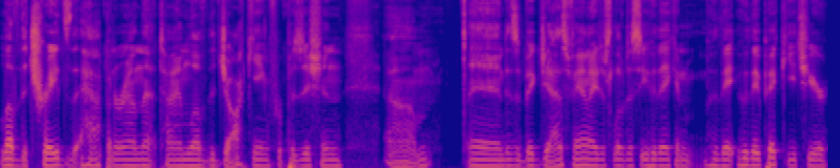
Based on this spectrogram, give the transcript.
Love the trades that happen around that time. Love the jockeying for position. Um, and as a big Jazz fan, I just love to see who they can who they who they pick each year.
